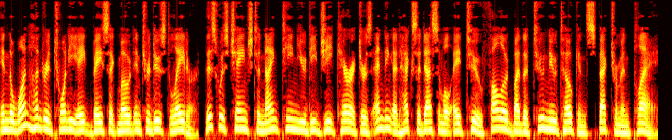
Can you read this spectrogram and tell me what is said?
In the 128 basic mode introduced later, this was changed to 19 UDG characters ending at hexadecimal A2 followed by the two new tokens Spectrum and Play.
